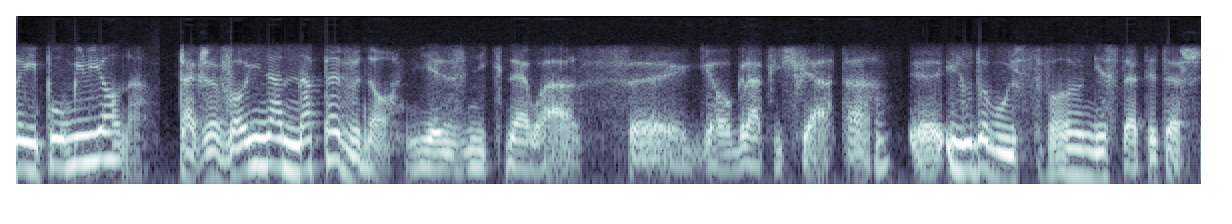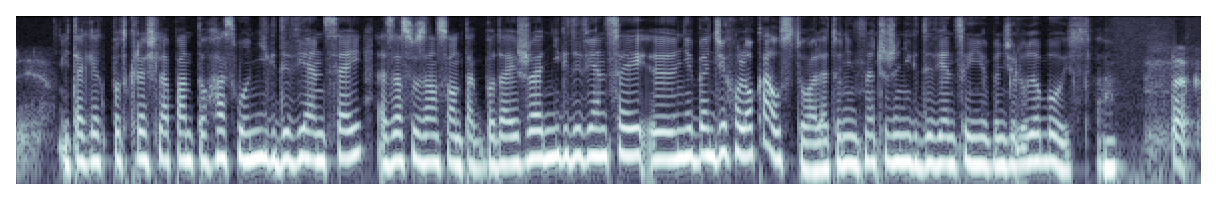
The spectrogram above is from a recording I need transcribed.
3,5 miliona. Także wojna na pewno nie zniknęła geografii świata e, i ludobójstwo niestety też nie. I tak jak podkreśla pan to hasło nigdy więcej, za Susan Sontag bodajże, nigdy więcej nie będzie Holokaustu, ale to nie znaczy, że nigdy więcej nie będzie ludobójstwa. Tak,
